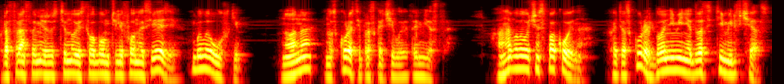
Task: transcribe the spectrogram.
Пространство между стеной и столбом телефонной связи было узким, но она на скорости проскочила это место. Она была очень спокойна, хотя скорость была не менее 20 миль в час.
